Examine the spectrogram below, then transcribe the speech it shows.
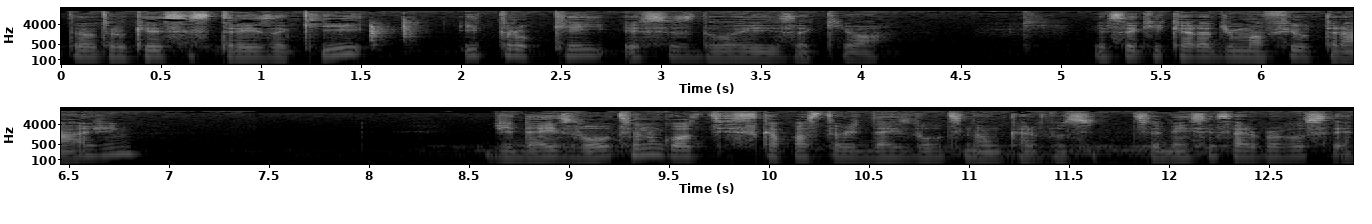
Então eu troquei esses três aqui e troquei esses dois aqui, ó. Esse aqui que era de uma filtragem de 10 volts. Eu não gosto desse capacitor de 10 volts não, cara. Vou ser bem sincero pra você.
